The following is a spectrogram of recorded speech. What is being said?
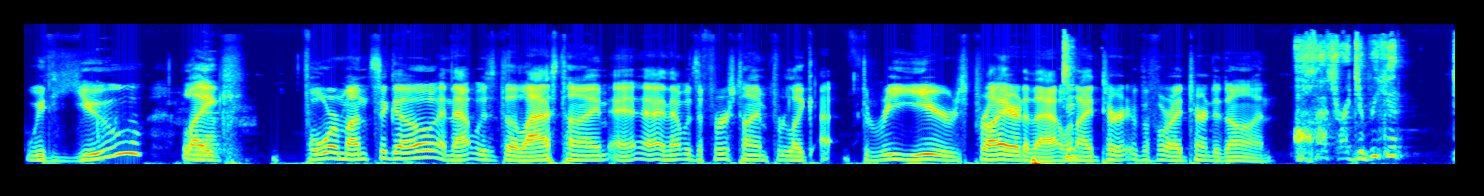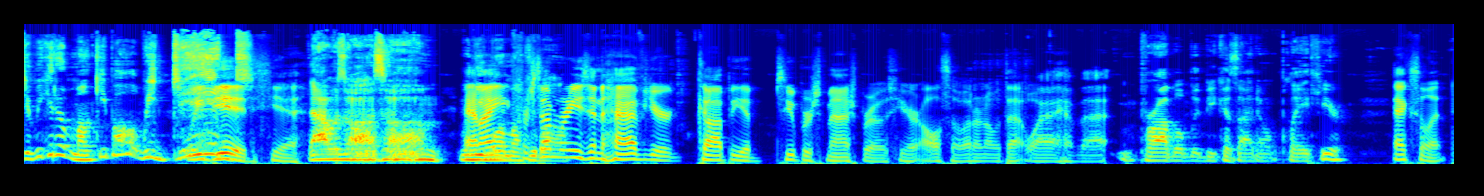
with you like four months ago, and that was the last time, and, and that was the first time for like uh, three years prior to that when I turned before I turned it on. Oh, that's right. Did we get? Did we get a monkey ball? We did. We did, yeah. That was awesome. We and I, for some Ball. reason, have your copy of Super Smash Bros. here also. I don't know what that why I have that. probably because I don't play it here Excellent.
